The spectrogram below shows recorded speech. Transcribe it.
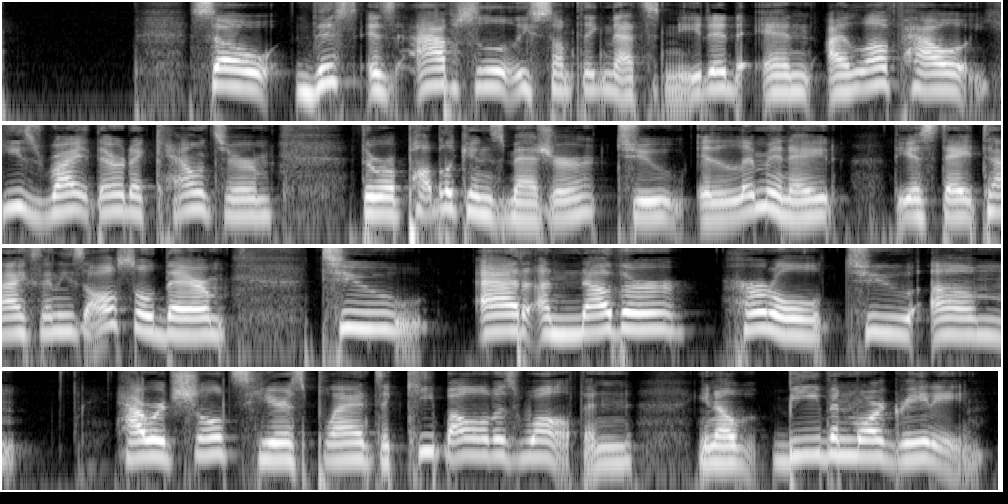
So, this is absolutely something that's needed, and I love how he's right there to counter the Republicans' measure to eliminate the estate tax, and he's also there to add another hurdle to um, Howard Schultz here's plan to keep all of his wealth and, you know, be even more greedy.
